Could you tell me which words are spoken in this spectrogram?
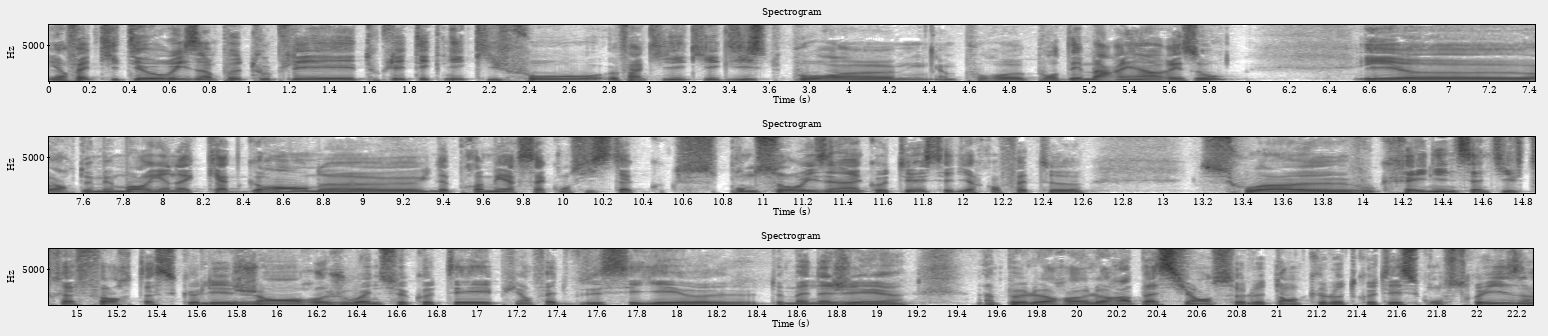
Et en fait, qui théorise un peu toutes les, toutes les techniques qu'il faut, enfin, qui, qui existent pour, euh, pour, pour démarrer un réseau. Et euh, alors de mémoire, il y en a quatre grandes. Euh, la première, ça consiste à sponsoriser un côté, c'est-à-dire qu'en fait, euh, soit euh, vous créez une incentive très forte à ce que les gens rejoignent ce côté, et puis en fait vous essayez euh, de manager euh, un peu leur, leur impatience le temps que l'autre côté se construise.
